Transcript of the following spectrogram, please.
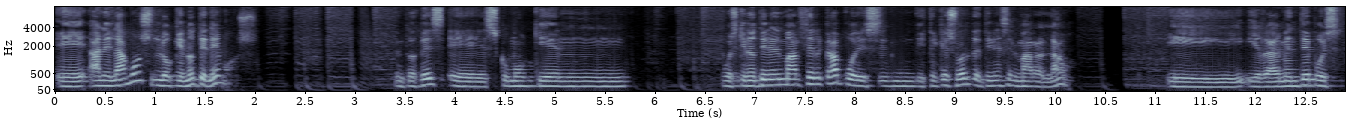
Eh, anhelamos lo que no tenemos. Entonces, es como quien. Pues que no tiene el mar cerca, pues dice qué suerte, tienes el mar al lado. Y, realmente, pues,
